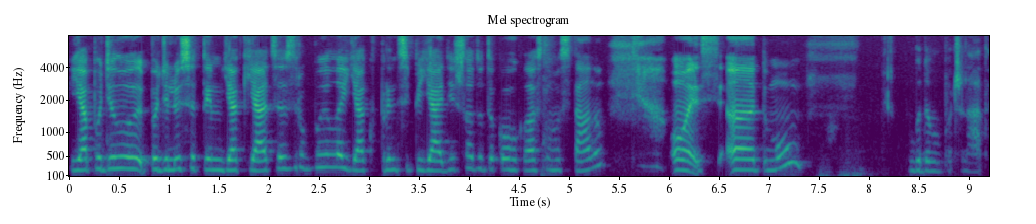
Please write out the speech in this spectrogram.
Я поділю, поділюся тим, як я це зробила, як в принципі я дійшла до такого класного стану. Ось е, тому будемо починати.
